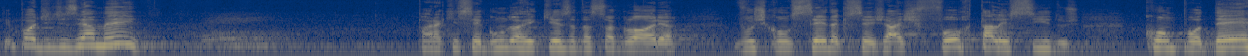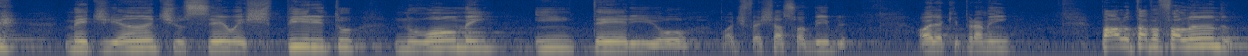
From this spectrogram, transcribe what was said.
Quem pode dizer amém? amém? Para que, segundo a riqueza da sua glória, vos conceda que sejais fortalecidos com poder mediante o seu espírito no homem interior. Pode fechar sua Bíblia. Olha aqui para mim. Paulo estava falando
